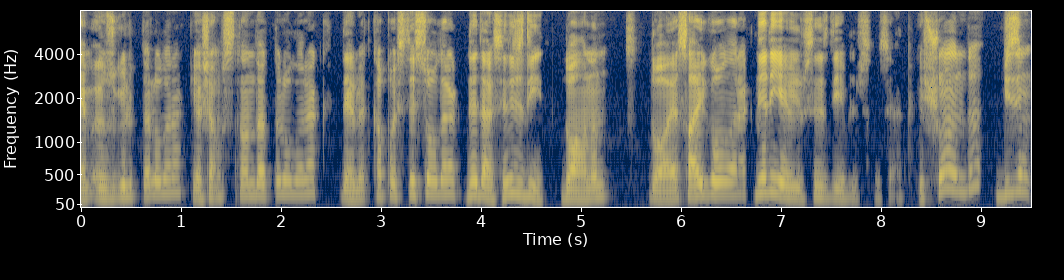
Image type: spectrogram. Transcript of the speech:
hem özgürlükler olarak, yaşam standartları olarak, devlet kapasitesi olarak ne derseniz deyin. Doğanın doğaya saygı olarak ne diyebilirsiniz diyebilirsiniz yani. E şu anda bizim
